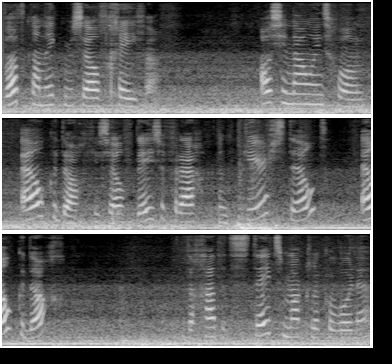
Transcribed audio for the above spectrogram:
Wat kan ik mezelf geven? Als je nou eens gewoon elke dag jezelf deze vraag een keer stelt, elke dag, dan gaat het steeds makkelijker worden.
